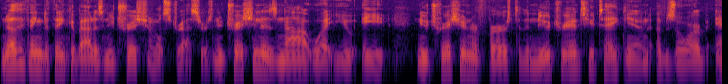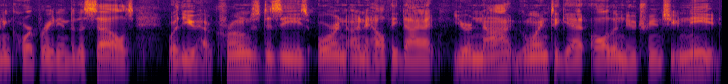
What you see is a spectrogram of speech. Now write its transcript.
Another thing to think about is nutritional stressors. Nutrition is not what you eat. Nutrition refers to the nutrients you take in, absorb, and incorporate into the cells. Whether you have Crohn's disease or an unhealthy diet, you're not going to get all the nutrients you need.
